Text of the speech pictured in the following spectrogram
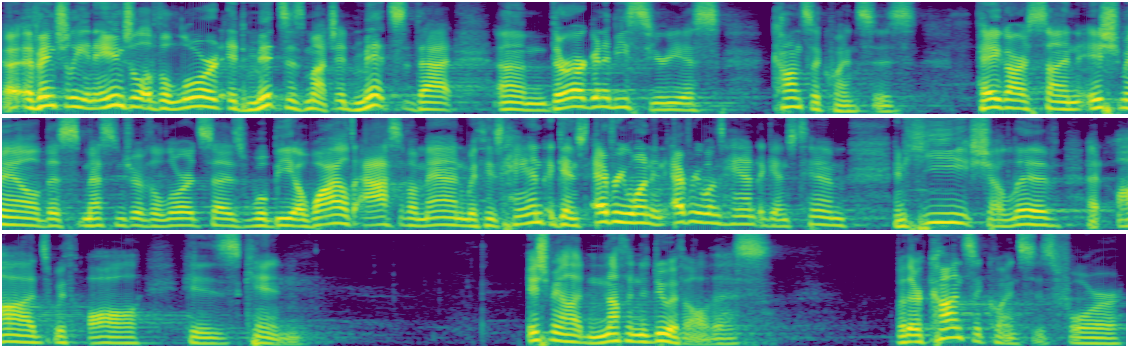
uh, eventually, an angel of the Lord admits as much, admits that um, there are going to be serious consequences. Hagar's son Ishmael, this messenger of the Lord, says, will be a wild ass of a man with his hand against everyone and everyone's hand against him, and he shall live at odds with all his kin. Ishmael had nothing to do with all this, but there are consequences for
